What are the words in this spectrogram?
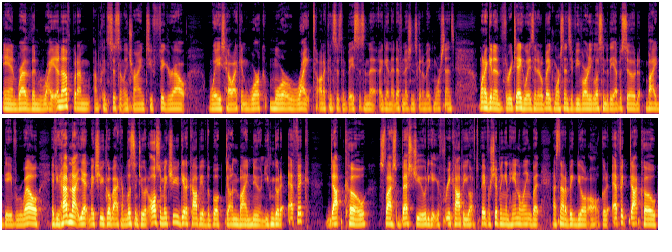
and rather than right enough, but I'm I'm consistently trying to figure out ways how I can work more right on a consistent basis. And that again, that definition is going to make more sense when I get into the three takeaways, and it'll make more sense if you've already listened to the episode by Dave Ruel. If you have not yet, make sure you go back and listen to it. Also, make sure you get a copy of the book Done by Noon. You can go to effic.co slash best you to get your free copy. You'll have to pay for shipping and handling, but that's not a big deal at all. Go to effic.co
